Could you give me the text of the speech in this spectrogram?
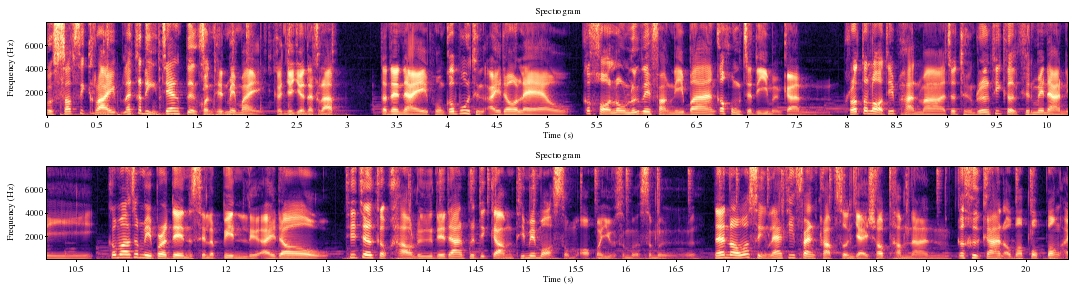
กด Subscribe และกระดิ่งแจ้งเตือนคอนเทนต์ใหม่ๆ กันเยอะๆนะครับ แต่ไหนๆผมก็พูดถึงไอดอลแล้ว ก็ขอลงลึกในฝั่งนี้บ้างก็คงจะดีเหมือนกัน เพราะตลอดที่ผ่านมาจนถึงเรื่องที่เกิดขึ้นไม่นานนี้ ก็มักจะมีประเด็นศิลปินหรือไอดอลที่เจอกับข่าวลือในด้านพฤติกรรมที่ไม่เหมาะสมออกมาอยู่เสมอๆแน่นอนว่าสิ่งแรกที่แฟนคลับส่วนใหญ่ชอบทำนั้น ก็คือการออกมาปกป้องไอ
